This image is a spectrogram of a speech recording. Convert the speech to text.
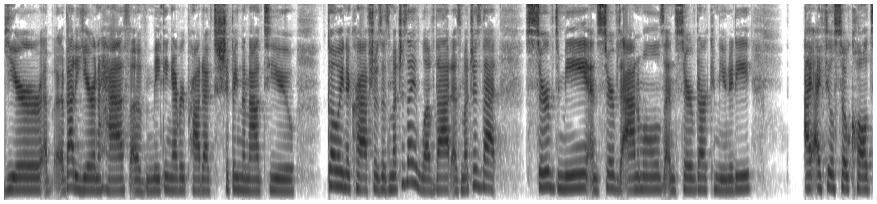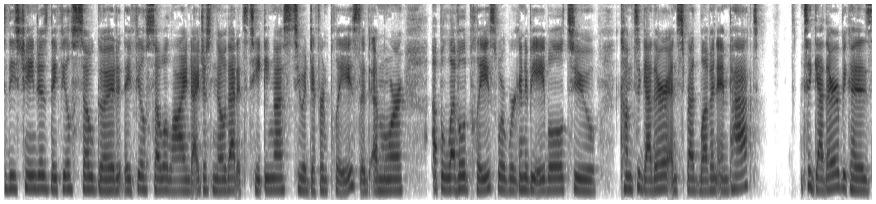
year, about a year and a half of making every product, shipping them out to you, going to craft shows, as much as I love that, as much as that served me and served animals and served our community. I, I, feel so called to these changes. They feel so good. They feel so aligned. I just know that it's taking us to a different place, a, a more up leveled place where we're going to be able to come together and spread love and impact together because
